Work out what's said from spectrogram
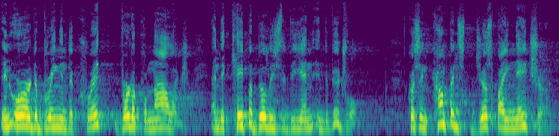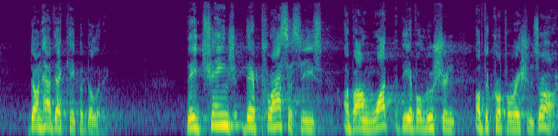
in order to bring in the correct vertical knowledge and the capabilities of the end individual. Because incumbents, just by nature, don't have that capability. They change their processes about what the evolution of the corporations are.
